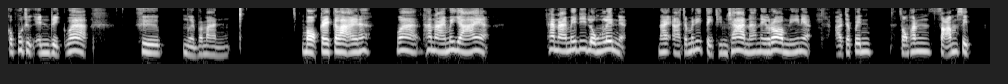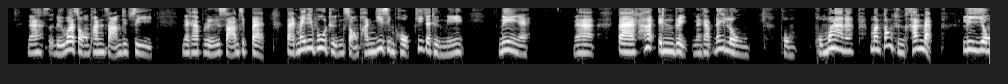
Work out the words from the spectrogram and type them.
ก็พูดถึงเอนริกว่าคือเหมือนประมาณ บอกไกลๆนะ ว่าถ้านายไม่ย้ายอะถ้านายไม่ได้ลงเล่นเนี่ยนายอาจจะไม่ได้ติดทีมชาตินะ ในรอบนี้เนี่ยอาจจะเป็น 2030นะหรือว่า 2034 นะครับหรือ 38 แต่ไม่ได้พูดถึง 2026 ที่จะถึงนี้นี่ไงนะฮะแต่ถ้าเอนริกนะครับได้ลงผมผมว่านะมันต้องถึงขั้นแบบลียง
